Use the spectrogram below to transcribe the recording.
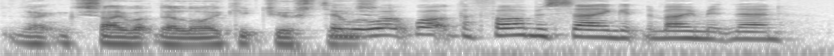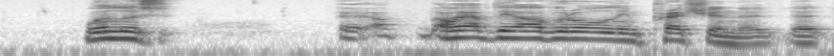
they can say what they like. It just So is. what what are the farmers saying at the moment then? Well, there's, uh, I have the overall impression that, that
